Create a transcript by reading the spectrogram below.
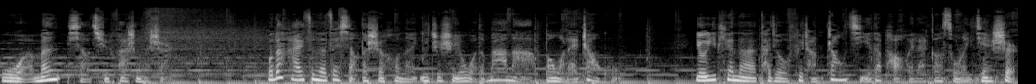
我们小区发生的事儿。我的孩子呢，在小的时候呢，一直是由我的妈妈帮我来照顾。有一天呢，他就非常着急的跑回来，告诉我一件事儿，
